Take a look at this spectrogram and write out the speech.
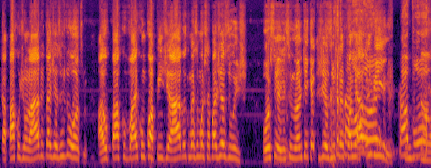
Tá Paco de um lado e tá Jesus do outro. Aí o Paco vai com um copinho de água e começa a mostrar para Jesus. Ou seja, ensinando que quer que Jesus transforme água em vinho. Acabou. Então,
